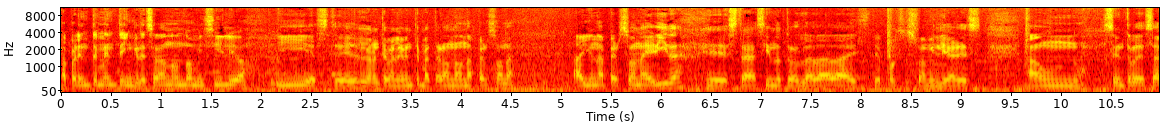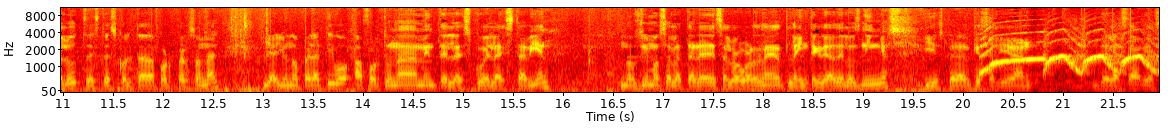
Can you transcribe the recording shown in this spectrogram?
Aparentemente ingresaron a un domicilio y este, lamentablemente mataron a una persona. Hay una persona herida, eh, está siendo trasladada este, por sus familiares a un centro de salud, está escoltada por personal y hay un operativo. Afortunadamente la escuela está bien. Nos dimos a la tarea de salvaguardar la integridad de los niños y esperar que salieran de las áreas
